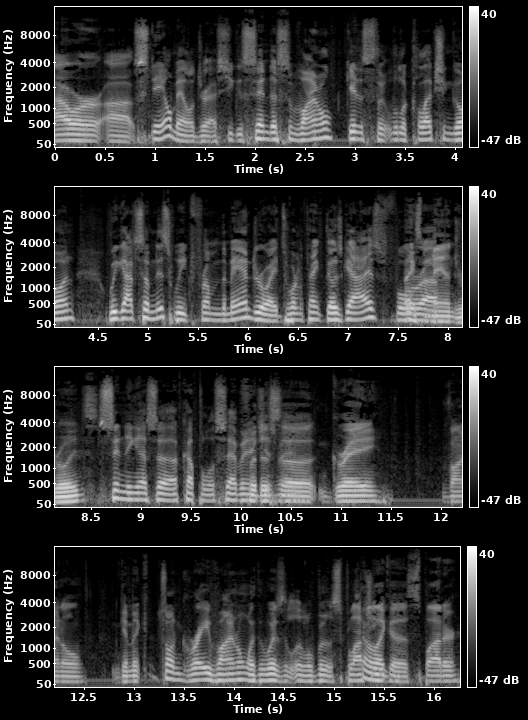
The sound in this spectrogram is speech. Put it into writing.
our uh, snail mail address. You can send us some vinyl, get us a little collection going. We got some this week from the Mandroids. Want to thank those guys for Thanks, uh, Mandroids. sending us a, a couple of seven for inches. this uh, gray vinyl gimmick. it's on gray vinyl with what is it, a little bit of splotchy, Kind of like a splatter,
